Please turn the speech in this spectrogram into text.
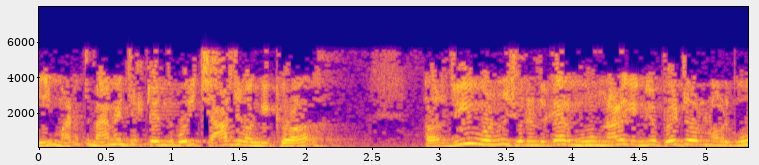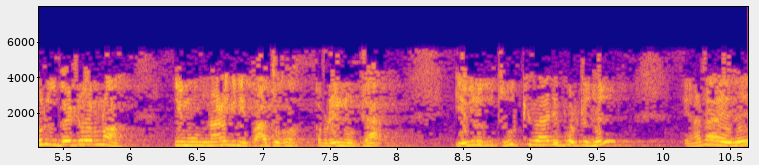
நீ மடத்து மேனேஜர்கிட்ட இருந்து போய் சார்ஜ் வாங்கிக்கோ. அவர் லீவ் ஒன்று சொல்லிட்டு இருக்காரு மூணு நாளைக்கு எங்கேயோ போயிட்டு வரணும். அவருக்கு ஊருக்கு போயிட்டு வரணும். நீ மூணு நாளைக்கு நீ பாத்துக்கோ அப்படின்னு விட்டா. இவருக்கு தூக்கி வாரி போட்டுது ஏடா இது?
